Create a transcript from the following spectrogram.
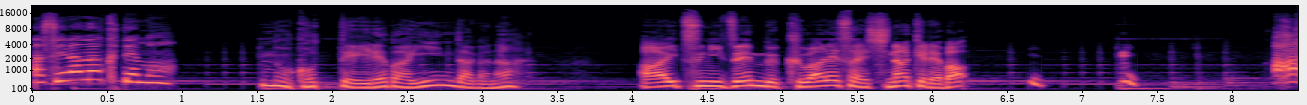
焦らなくても。残っていればいいんだがな。あいつに全部食われさえしなければ。ああ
